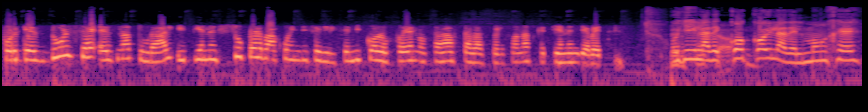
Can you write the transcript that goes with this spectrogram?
porque es dulce, es natural y tiene súper bajo índice glicémico, lo pueden usar hasta las personas que tienen diabetes. Oye, ¿y la de coco y la del monje?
